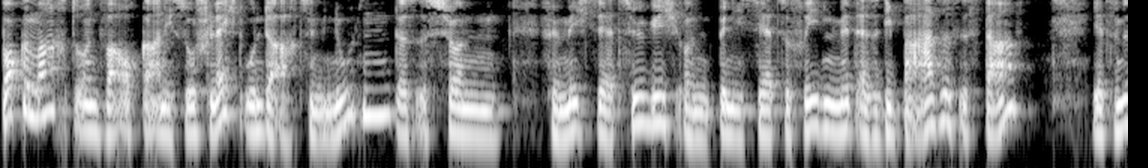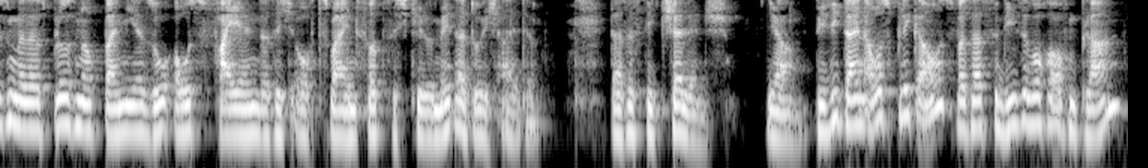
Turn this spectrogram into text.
Bock gemacht und war auch gar nicht so schlecht, unter 18 Minuten. Das ist schon für mich sehr zügig und bin ich sehr zufrieden mit. Also die Basis ist da. Jetzt müssen wir das bloß noch bei mir so ausfeilen, dass ich auch 42 Kilometer durchhalte. Das ist die Challenge. Ja, wie sieht dein Ausblick aus? Was hast du diese Woche auf dem Plan?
